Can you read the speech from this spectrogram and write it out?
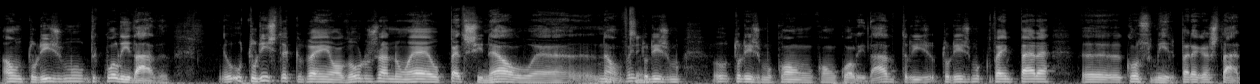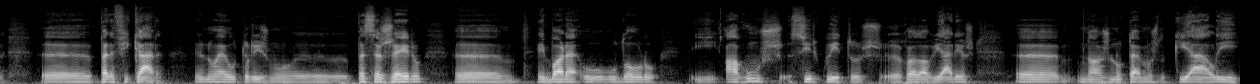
há um turismo de qualidade. O turista que vem ao Douro já não é o pé de chinelo, é, não, vem turismo, o turismo com, com qualidade, turismo que vem para uh, consumir, para gastar, uh, para ficar. Não é o turismo uh, passageiro, embora o, o, Douro e alguns circuitos rodoviários nós notamos de que há ali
